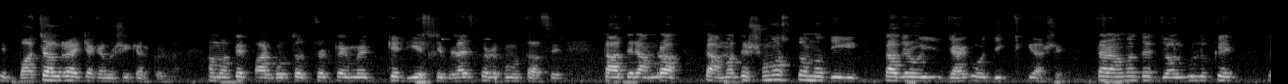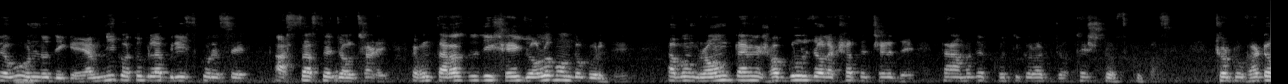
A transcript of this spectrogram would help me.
এই বাচালরা এটা কেন স্বীকার করে না? আমাদের পার্বত্য চট্টগ্রামকে ডিএস্টেবিলাইজ করার ক্ষমতা আছে। তাদের আমরা, তা আমাদের সমস্ত নদী তাদের ওই জায়গা, ওই দিক থেকে আসে। তারা আমাদের জলগুলোকে অন্যদিকে, এমনি কতগুলা ব্রিজ করেছে, আস্তে আস্তে জল ছাড়ে। এখন তারা যদি সেই জলও বন্ধ করে দেয় এবং রং টাইমে সবগুলো জল একসাথে ছেড়ে দেয়, তারা আমাদের ক্ষতি করার যথেষ্ট স্কোপ আছে। ছোটোখাটো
